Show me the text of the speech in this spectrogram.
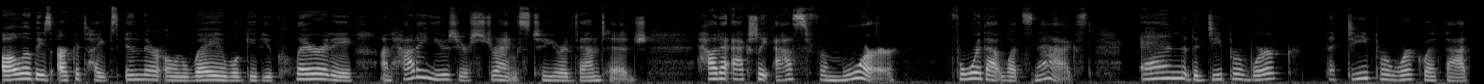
All of these archetypes, in their own way, will give you clarity on how to use your strengths to your advantage, how to actually ask for more for that what's next, and the deeper work the deeper work with that,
